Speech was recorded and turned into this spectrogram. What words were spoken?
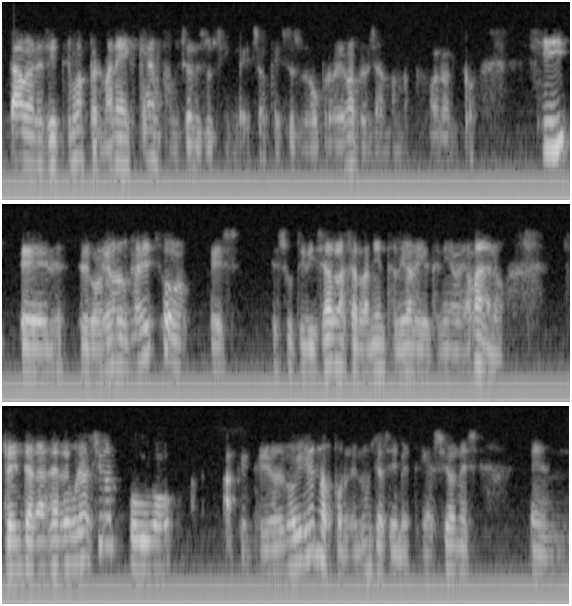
estaba en el sistema permanezca en función de sus ingresos que eso es un nuevo problema pero ya es más económico sí el, gobierno lo que ha hecho es, es utilizar las herramientas legales que tenía de mano. Frente a la desregulación hubo a criterio del gobierno por denuncias e investigaciones en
